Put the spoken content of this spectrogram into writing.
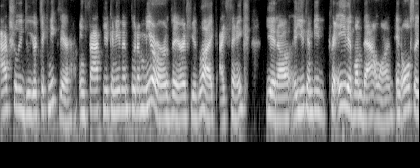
actually do your technique there. In fact, you can even put a mirror there if you'd like. I think you know you can be creative on that one, and also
